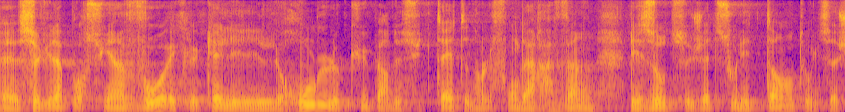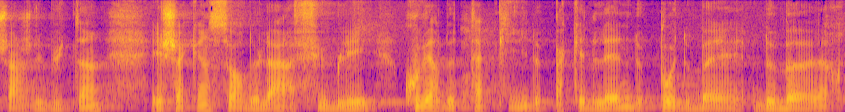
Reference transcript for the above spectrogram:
Euh, celui-là poursuit un veau avec lequel il roule le cul par-dessus tête dans le fond d'un ravin. Les autres se jettent sous les tentes où ils se chargent de butin. Et chacun sort de là affublé, couvert de tapis, de paquets de laine, de pots de, de beurre,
